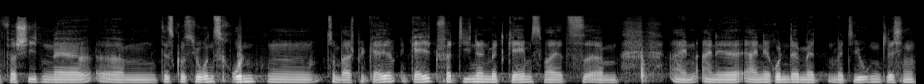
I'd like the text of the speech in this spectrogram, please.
verschiedene Diskussionsrunden, zum Beispiel Gel Geld verdienen mit Games, war jetzt ein, eine, eine Runde mit, mit Jugendlichen.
